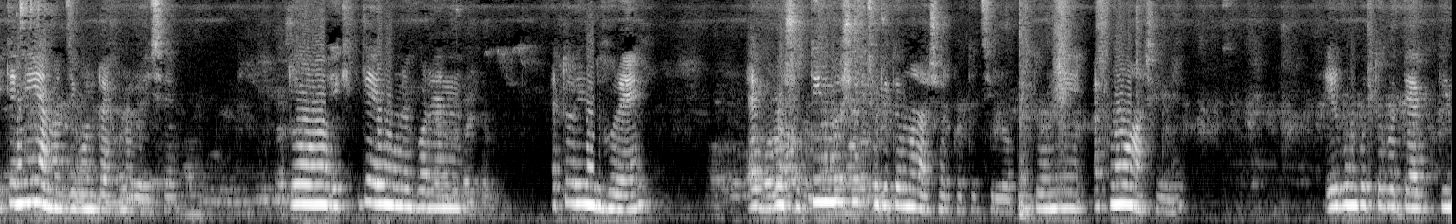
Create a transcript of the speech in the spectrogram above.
এটা নিয়ে আমার জীবনটা এখনও রয়েছে। তো এক্ষেত্রে মনে করেন এতদিন ধরে এক বছর, তিন বছর ছুটিতে ওনার আসার কথা ছিল, কিন্তু উনি এখনও আসেনি এরকম করতে করতে এক তিন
